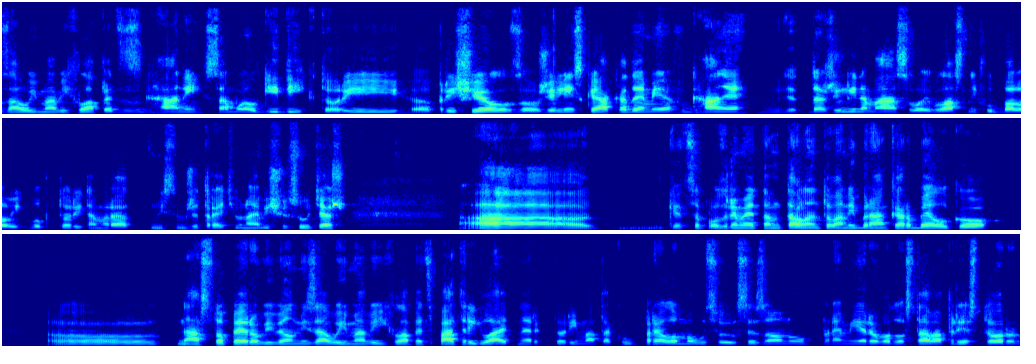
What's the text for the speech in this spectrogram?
zaujímavý chlapec z Ghany, Samuel Gidi, ktorý prišiel zo Žilinskej akadémie v Ghane, kde teda Žilina má svoj vlastný futbalový klub, ktorý tam hrá, myslím, že tretiu najvyššiu súťaž. A keď sa pozrieme, je tam talentovaný bránkár Belko, na stoperovi veľmi zaujímavý chlapec Patrick Leitner, ktorý má takú prelomovú svoju sezónu, premiérovo dostáva priestor,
